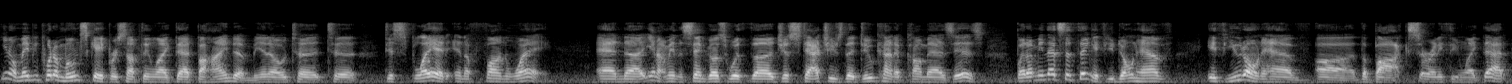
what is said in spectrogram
you know, maybe put a moonscape or something like that behind him, you know, to to display it in a fun way. And uh, you know, I mean, the same goes with uh, just statues that do kind of come as is. But I mean, that's the thing. If you don't have if you don't have uh, the box or anything like that,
